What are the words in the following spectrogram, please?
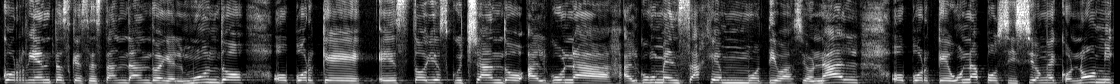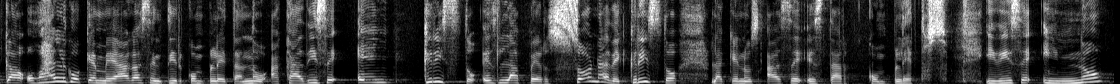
corrientes que se están dando en el mundo o porque estoy escuchando alguna, algún mensaje motivacional o porque una posición económica o algo que me haga sentir completa. No, acá dice en Cristo, es la persona de Cristo la que nos hace estar completos. Y dice, y no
